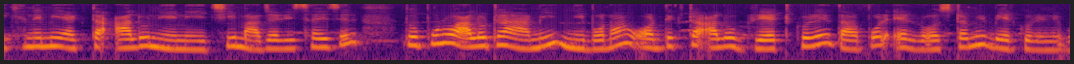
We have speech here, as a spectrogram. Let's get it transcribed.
এখানে আমি একটা আলু নিয়ে নিয়েছি মাঝারি সাইজের তো পুরো আলুটা আমি নিব না, অর্ধেকটা আলু গ্রেট করে তারপর এর রসটা আমি বের করে নেব।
